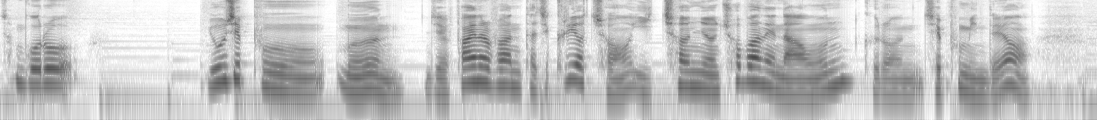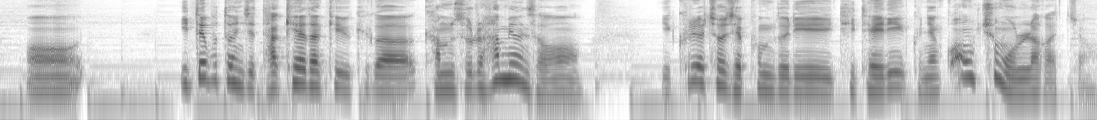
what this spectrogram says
참고로 이 제품은 이제 파이널 판타지 크리어처 2000년 초반에 나온 그런 제품인데요. 어 이때부터 이제 다케야 다케유키가 감수를 하면서 이 크리어처 제품들이 디테일이 그냥 껑충 올라갔죠.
